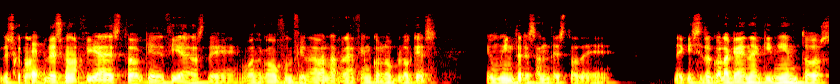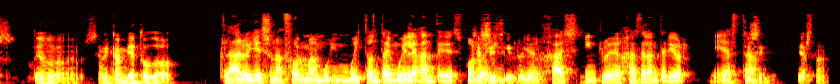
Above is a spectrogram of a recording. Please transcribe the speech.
desconocía esto que decías de, bueno, cómo funcionaba la relación con los bloques. Y muy interesante esto de, que si toco la cadena 500 se me cambia todo. Claro, y es una forma muy, muy tonta y muy elegante. Es, bueno, incluye el hash, incluye el hash del anterior y ya está. Ya está.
